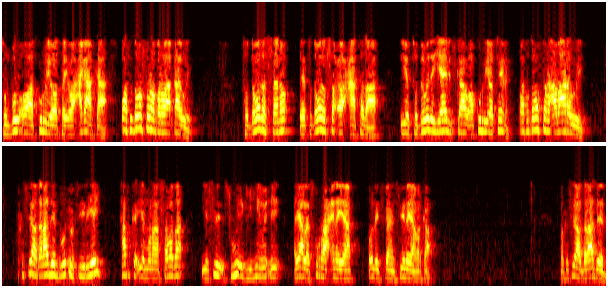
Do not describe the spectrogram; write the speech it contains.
sumbul oo aad ku riyootay oo cagaarka ah waa toddoba sanoo barwaaqaa wey toddobada sano toddobada sac oo caatada ah iyo toddobada yaabiska ah oo aad ku riyootayna waa toddoba sano abaara wey marka sidaa daraaddeed bu wuxuu fiiriyey habka iyo munaasabada iyo siday isugu eg yihiin wixii ayaa la isku raacinayaa oo la isfahansiinaya marka marka sidaa daraaddeed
